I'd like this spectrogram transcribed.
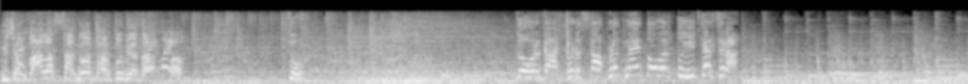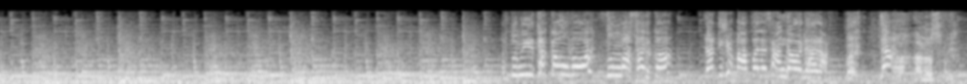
हिच्या बाला सांगत हारतो मी आता. वै, वै. तो. तोवर गाठोड सापडत नाही तोवर तू इथेच राहा. तुम्ही इथं का उभं तुंबासारखं जा तिच्या बापाला सांगावं ढारा. जा. आलोच मी.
